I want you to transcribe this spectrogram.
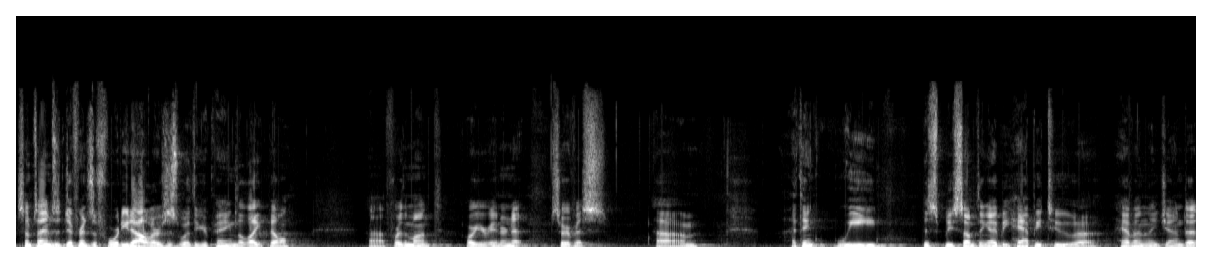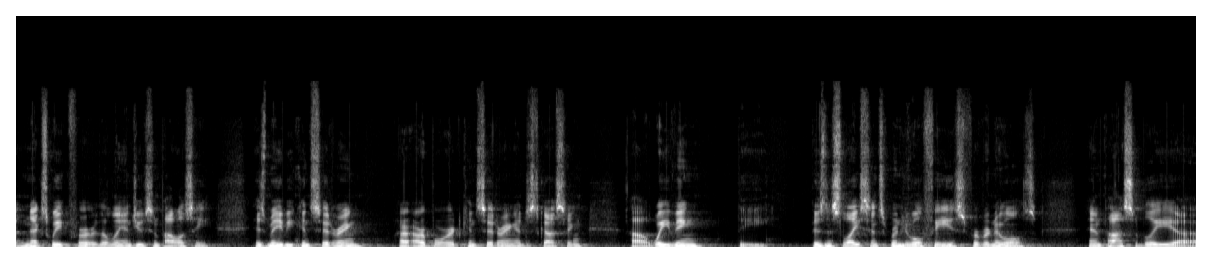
sometimes the difference of $40 is whether you're paying the light bill uh, for the month or your internet service. Um, I think we, this would be something I'd be happy to uh, have on the agenda next week for the land use and policy, is maybe considering, our, our board considering and discussing uh, waiving the business license renewal fees for renewals and possibly uh,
